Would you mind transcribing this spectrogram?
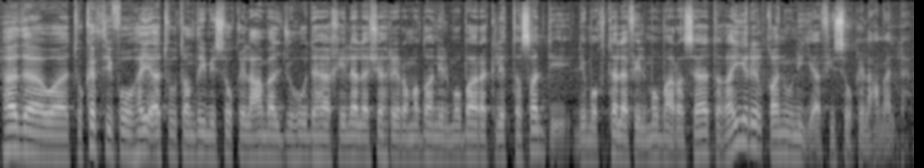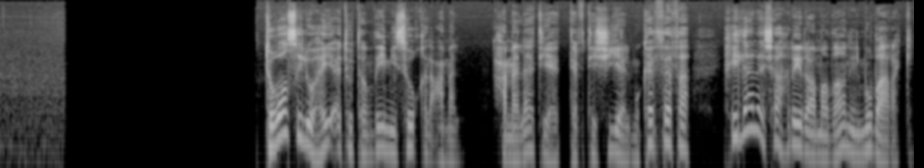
هذا وتكثف هيئة تنظيم سوق العمل جهودها خلال شهر رمضان المبارك للتصدي لمختلف الممارسات غير القانونية في سوق العمل. تواصل هيئة تنظيم سوق العمل. حملاتها التفتيشية المكثفة خلال شهر رمضان المبارك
